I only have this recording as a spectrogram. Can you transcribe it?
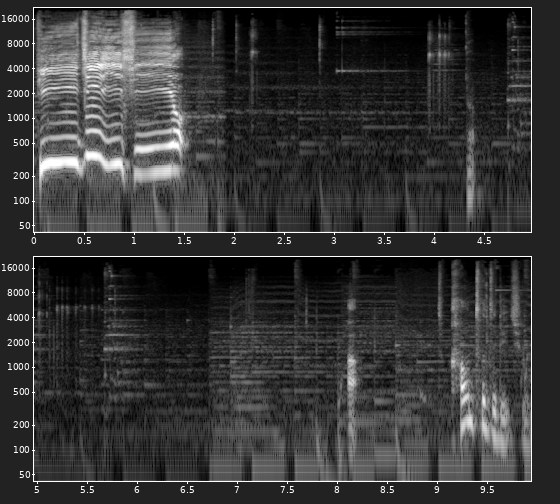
뒤지시오. 아, 카운터들이 지금.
